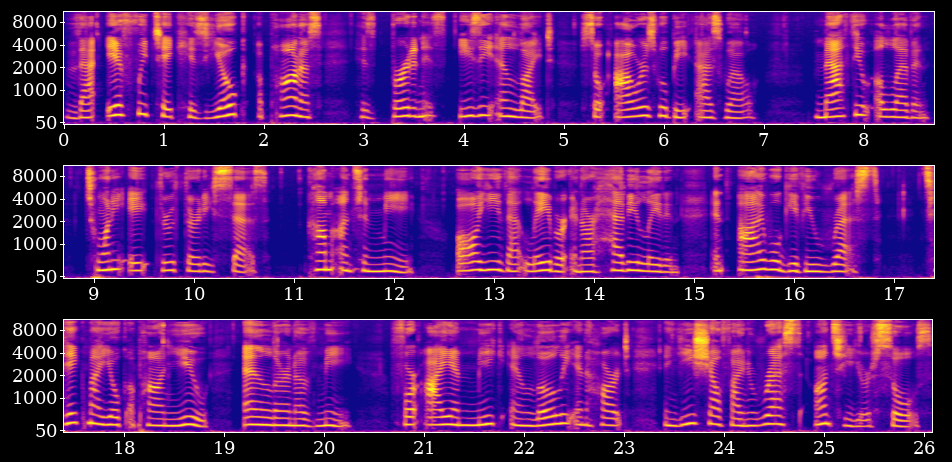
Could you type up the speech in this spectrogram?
that if we take His yoke upon us, His burden is easy and light, so ours will be as well. Matthew 11, 28 through 30 says, Come unto me, all ye that labor and are heavy laden, and I will give you rest. Take my yoke upon you, and learn of me. For I am meek and lowly in heart, and ye shall find rest unto your souls.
